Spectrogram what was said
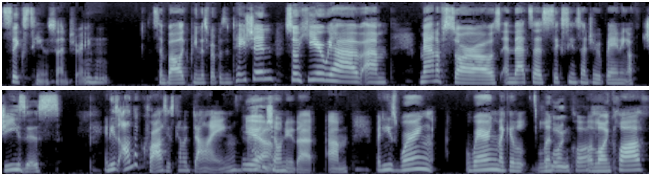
16th century. Mhm. Symbolic penis representation. So here we have um Man of Sorrows, and that's a 16th century painting of Jesus. And he's on the cross. He's kind of dying. Yeah. I haven't shown you that. Um, but he's wearing wearing like a, lin- a Loincloth. loincloth,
